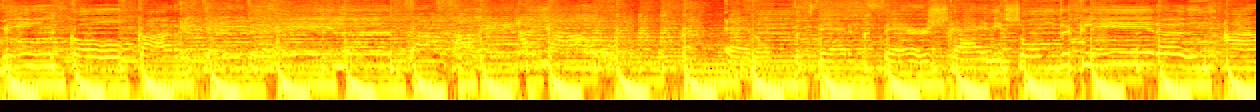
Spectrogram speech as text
Winkelkar. Ik denk de hele dag alleen aan jou. En op het werk verschijn ik zonder kleren aan.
